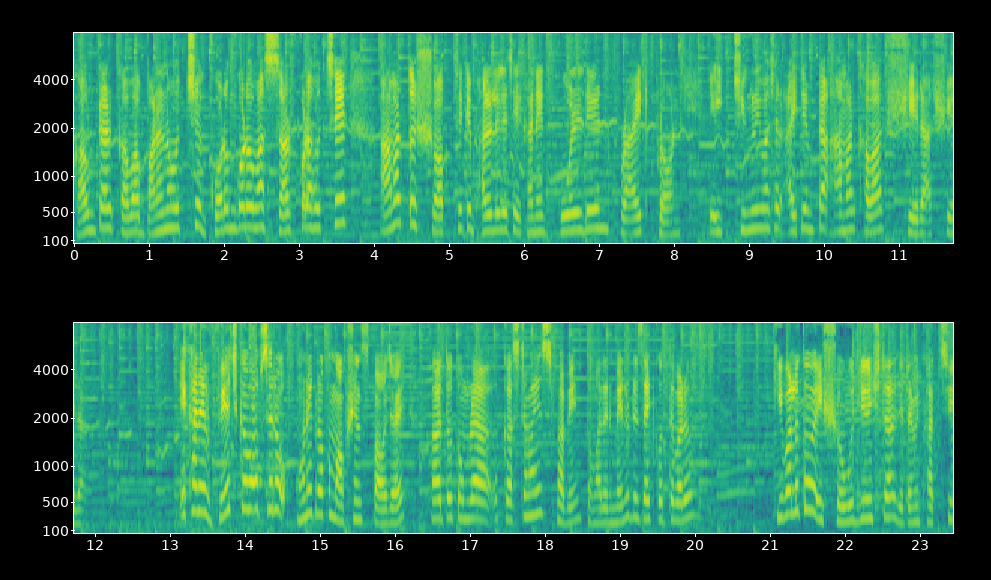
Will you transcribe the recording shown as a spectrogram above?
কাউন্টার কাবাব বানানো হচ্ছে, গরম গরম আর সার্ভ করা হচ্ছে। আমার তো সব থেকে ভালো লেগেছে এখানে গোল্ডেন ফ্রাইড প্রন। এই চিংড়ি মাছের আইটেমটা আমার খাওয়া সেরা সেরা। এখানে ভেজ কাবাবসেরও অনেক রকম অপশনস পাওয়া যায়। তো তোমরা কাস্টমাইজভাবে তোমাদের মেনু ডিসাইড করতে পারো। কি বলো তো এই সবুজ জিনিসটা যেটা আমি খাচ্ছি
